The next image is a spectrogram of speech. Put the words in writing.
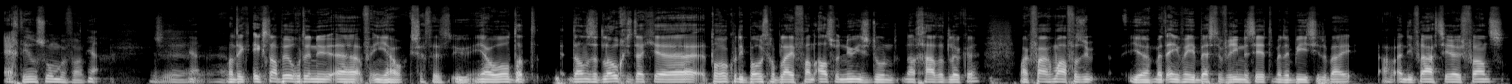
echt heel somber van. Ja. Dus, eh, Ja. ja. Want ik, ik snap heel goed in, u, eh, of in jou, ik zeg het u, in jouw rol, dat dan is het logisch dat je eh, toch ook wel die boodschap blijft van als we nu iets doen, dan gaat het lukken. Maar ik vraag me af als u je met een van je beste vrienden zit met een biertje erbij en die vraagt serieus Frans,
